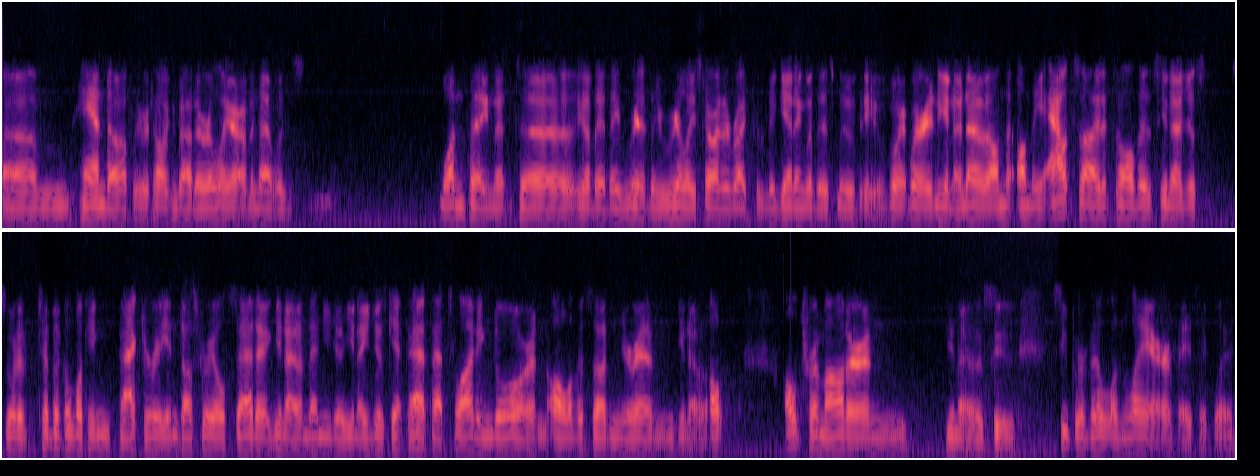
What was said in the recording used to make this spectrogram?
um, handoff we were talking about earlier. I mean, that was one thing that uh, you know they they, re- they really started right from the beginning with this movie, where, where you know no on the on the outside it's all this you know just sort of typical looking factory industrial setting, you know, and then you you know you just get past that sliding door and all of a sudden you're in you know ultra modern you know su- super villain lair basically.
